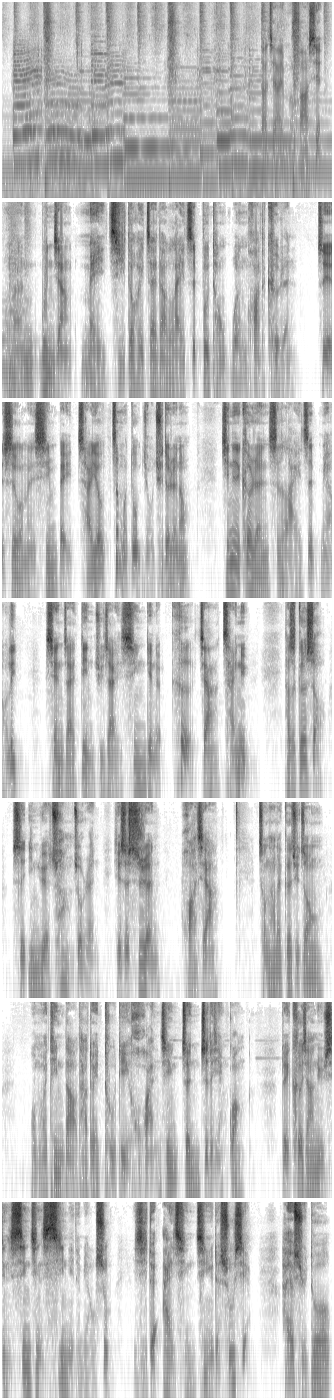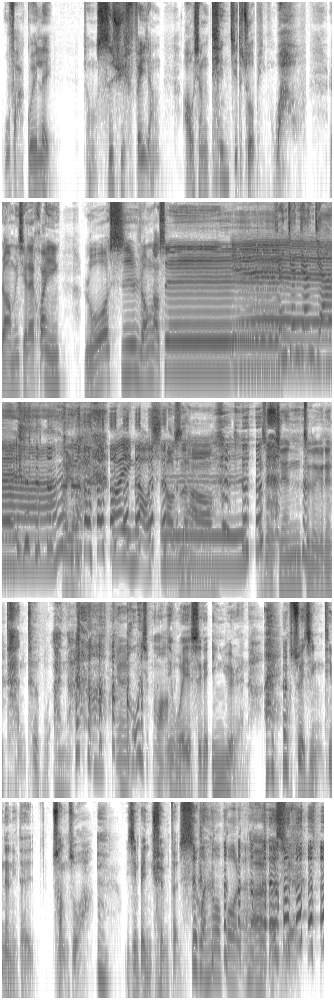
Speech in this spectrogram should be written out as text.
大家有没有发现，我们问讲每集都会载到来自不同文化的客人，这也是我们新北才有这么多有趣的人哦。今天的客人是来自苗栗，现在定居在新店的客家才女，她是歌手，是音乐创作人，也是诗人、画家。从她的歌曲中，我们会听到他对土地环境真挚的眼光，对客家女性心境细腻的描述，以及对爱情情欲的书写，还有许多无法归类、这种思绪飞扬、翱翔天际的作品。哇哦！让我们一起来欢迎罗诗荣老师。讲讲讲讲！哎呀，欢迎老师，老师好。老师，我今天这个有点忐忑不安啊，因为、啊、为什么？因为我也是个音乐人啊。哎，我最近听了你的。创作啊，嗯，已经被你圈粉，失魂落魄了，呃，而且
